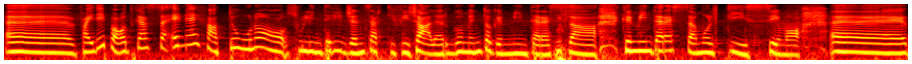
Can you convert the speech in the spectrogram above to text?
eh, fai dei podcast e ne hai fatto uno sull'intelligenza artificiale, argomento che mi interessa, che mi interessa moltissimo. Eh,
